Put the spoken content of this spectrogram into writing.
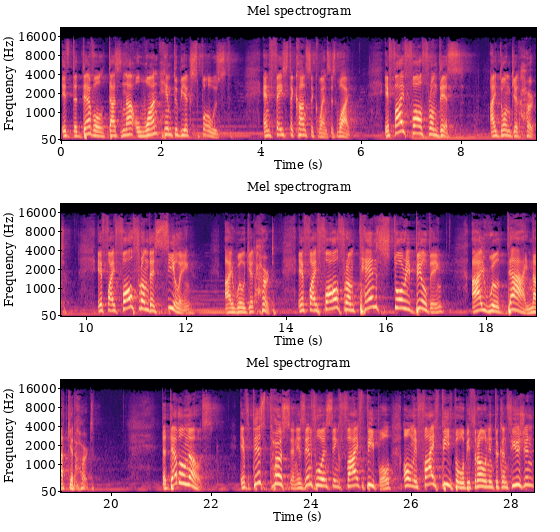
is the devil does not want him to be exposed and face the consequences. Why? If I fall from this, I don't get hurt. If I fall from the ceiling, I will get hurt. If I fall from 10 story building, I will die, not get hurt. The devil knows if this person is influencing five people, only five people will be thrown into confusion,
